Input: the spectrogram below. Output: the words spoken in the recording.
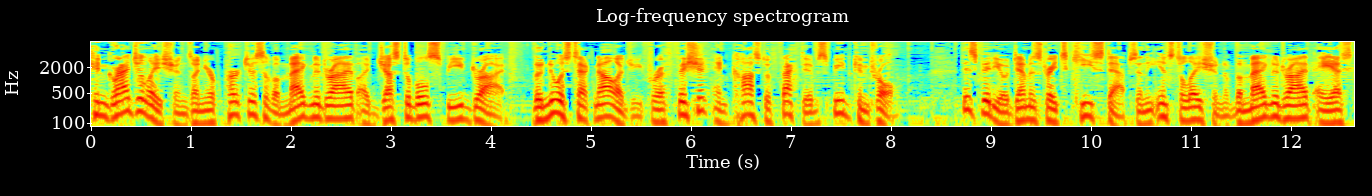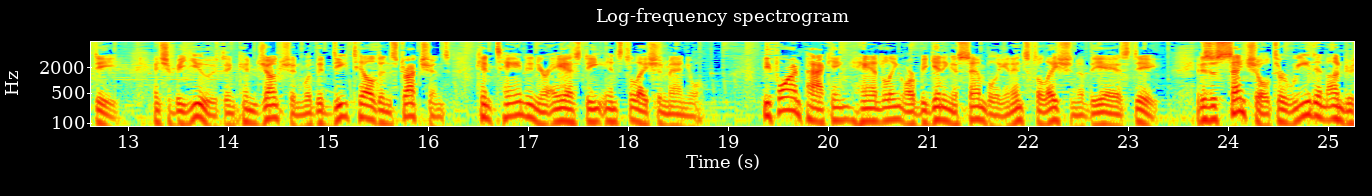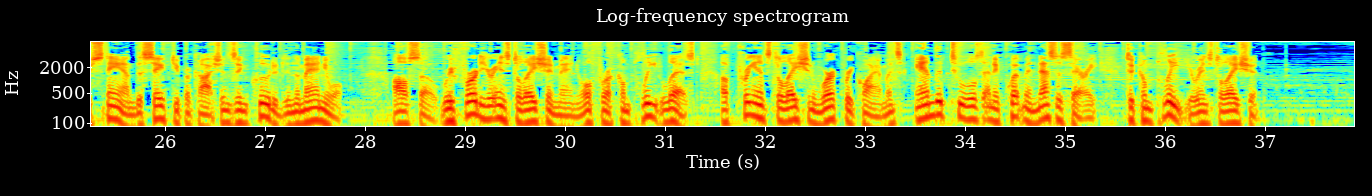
Congratulations on your purchase of a MagnaDrive adjustable speed drive, the newest technology for efficient and cost-effective speed control. This video demonstrates key steps in the installation of the MagnaDrive ASD and should be used in conjunction with the detailed instructions contained in your ASD installation manual. Before unpacking, handling, or beginning assembly and installation of the ASD, it is essential to read and understand the safety precautions included in the manual. Also, refer to your installation manual for a complete list of pre-installation work requirements and the tools and equipment necessary to complete your installation.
